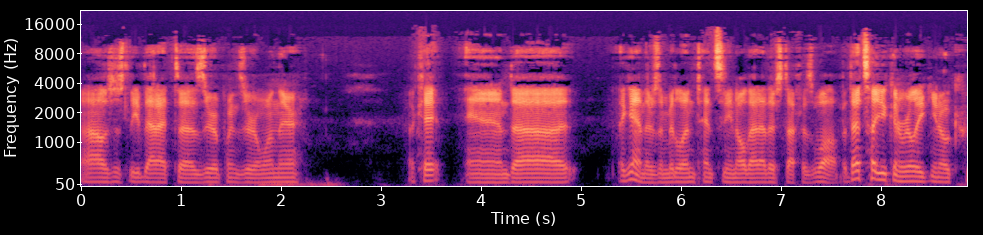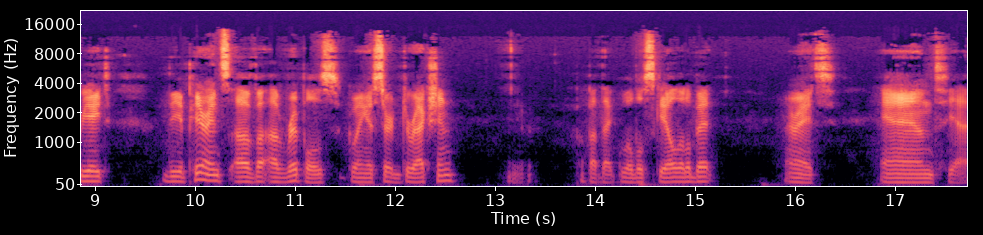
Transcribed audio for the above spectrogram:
uh, I'll just leave that at uh, 0.01 there. Okay, and uh, again, there's a middle intensity and all that other stuff as well. But that's how you can really, you know, create the appearance of, of ripples going a certain direction. Pump up that global scale a little bit. All right, and yeah,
